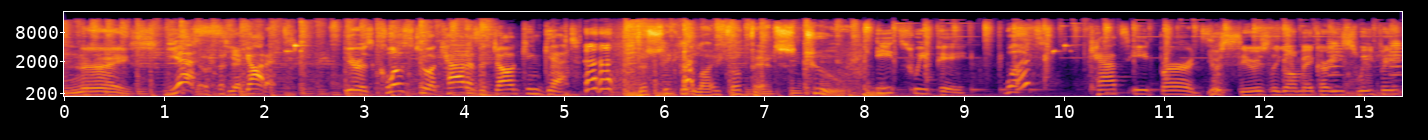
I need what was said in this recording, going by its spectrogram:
Nice. Yes, you got it. You're as close to a cat as a dog can get. The Secret Life of Pets 2. Eat sweet pea. What? Cats eat birds. You're seriously gonna make her eat sweet pea?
